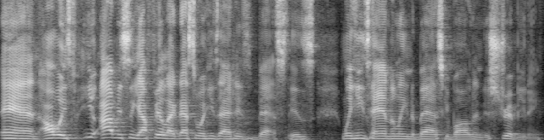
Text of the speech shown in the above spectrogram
And always, obviously, I feel like that's where he's at his best is when he's handling the basketball and distributing.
